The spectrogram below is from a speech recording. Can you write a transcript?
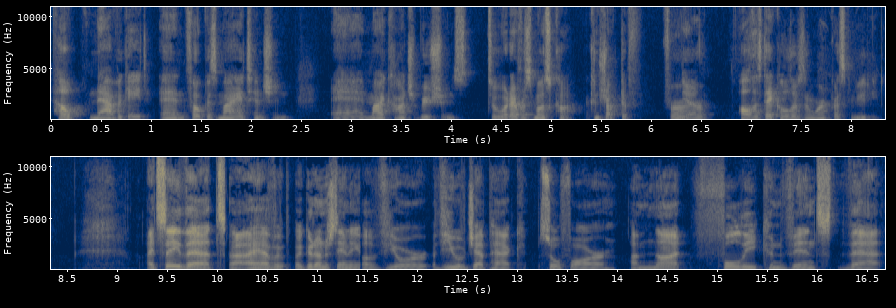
help navigate and focus my attention and my contributions to whatever's most con- constructive for yeah. all the stakeholders in the WordPress community. I'd say that I have a, a, good understanding of your view of Jetpack so far. I'm not fully convinced that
